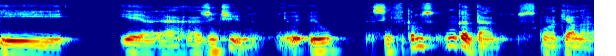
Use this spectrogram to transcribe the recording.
E, e a, a, gente, eu, eu, assim, ficamos encantados com aquela,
